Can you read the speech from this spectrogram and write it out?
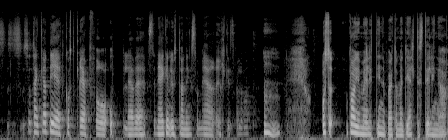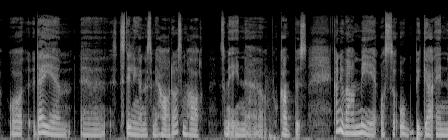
så, så tenker jeg det er et godt grep for å oppleve sin egen utdanning som er yrkesrelevant. Mm. Og så var jo vi litt inne på dette med delte stillinger. Og de eh, eh, stillingene som jeg har, da, som, har, som er inne på campus, kan jo være med oss og bygge en,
